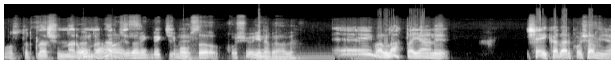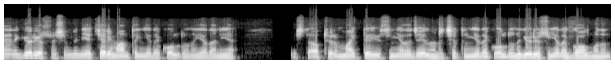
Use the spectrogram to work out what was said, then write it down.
Mostert'lar şunlar Öyle bunlar. Ama Herkes running back kim olsa koşuyor yine be abi. Eyvallah da yani şey kadar koşamıyor. Yani görüyorsun şimdi niye Kerim Hunt'ın yedek olduğunu ya da niye işte atıyorum Mike Davis'in ya da Jalen Richard'ın yedek olduğunu görüyorsun ya da Goldman'ın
